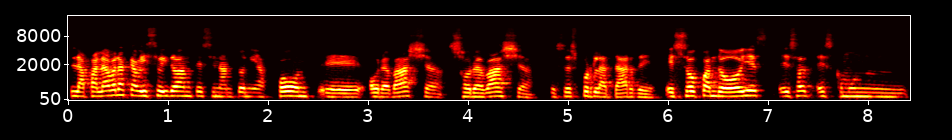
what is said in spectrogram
La palabra que habéis oído antes en Antonia Font, eh, hora baja, sora eso es por la tarde. Eso cuando oyes, eso es como un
